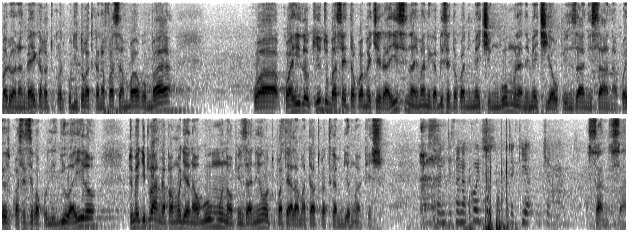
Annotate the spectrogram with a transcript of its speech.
bado wanahangaika kujitoa katika nafasi ambayo wako mbaya kwa, kwa hilo kitu basi itakuwa mechi rahisi na imani kabisa itakuwa ni mechi ngumu na ni mechi ya upinzani sana. Kwa hiyo kwa sisi kwa kulijua hilo tumejipanga pamoja na ugumu na upinzani huo tupate alama tatu katika mgemo wa kesho. Asante sana coach, kutakia mchana. Asante sana.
